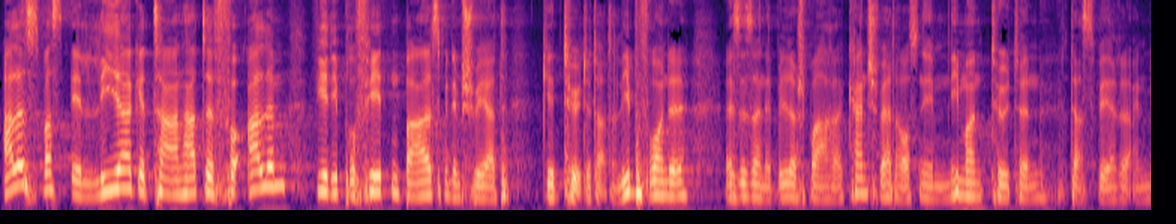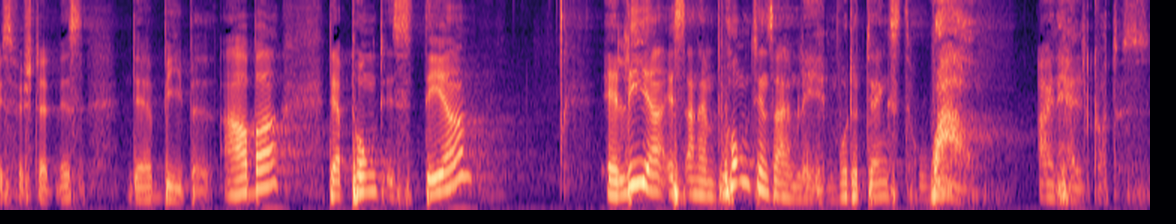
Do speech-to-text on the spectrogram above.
alles, was Elia getan hatte, vor allem, wie er die Propheten Baals mit dem Schwert getötet hatte. Liebe Freunde, es ist eine Bildersprache, kein Schwert rausnehmen, niemand töten, das wäre ein Missverständnis der Bibel. Aber der Punkt ist der, Elia ist an einem Punkt in seinem Leben, wo du denkst, wow, ein Held Gottes.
